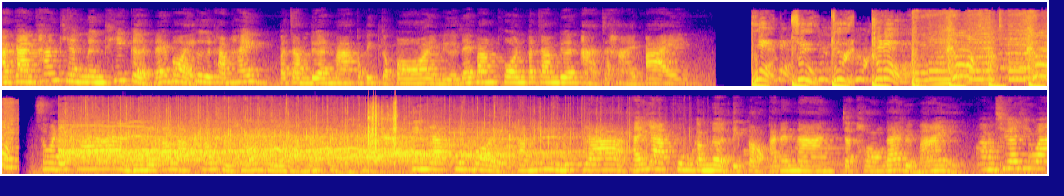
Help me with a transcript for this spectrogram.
อาการข้างเคียงหนึ่งที่เกิดได้บ่อย คือทำให้ประจำเดือนมากระปิดกระปอย หรือในบางคนประจำเดือนอาจจะหายไป One, two, three, come on! สวัสดีค่ะยินดีต้อนรับเข้าสู่ช่องพยาบาลแม่แสงค่ะกินยาคุมบ่อยทำให้มีลูกยากใช้ยาคุมกำเนิดติดต่อกันนานๆจะท้องได้หรือไม่ ความเชื่อที่ว่า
